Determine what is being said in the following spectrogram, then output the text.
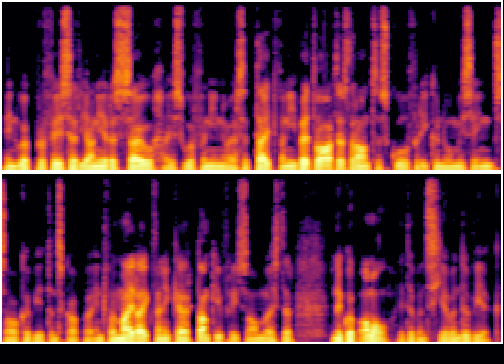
en ook professor Janie Rousseau. Hy is hoof van die Universiteit van die Witwatersrand se skool vir ekonomiese en sakewetenskappe. En vir my ryk van die kerk, dankie vir die saamluister en ek hoop almal het 'n winsgewende week.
